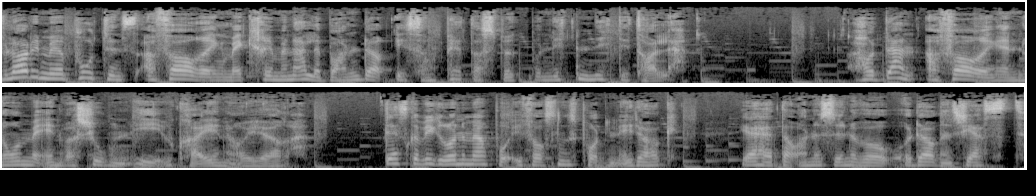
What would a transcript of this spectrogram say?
Vladimir Putins erfaring med kriminelle bander i St. Petersburg på 1990-tallet. Har den erfaringen noe med invasjonen i Ukraina å gjøre? Det skal vi grunne mer på i Forskningspodden i dag. Jeg heter Anne Synnevåg, og dagens gjest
